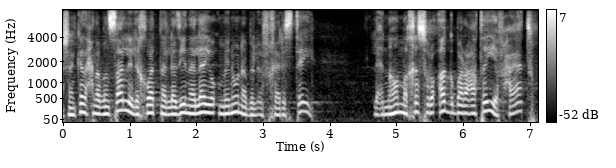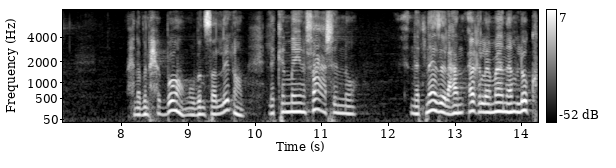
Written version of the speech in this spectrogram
عشان كده إحنا بنصلي لإخواتنا الذين لا يؤمنون بالإفخارستية لأن هم خسروا أكبر عطية في حياتهم. إحنا بنحبهم وبنصلي لهم لكن ما ينفعش إنه نتنازل عن أغلى ما نملكه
